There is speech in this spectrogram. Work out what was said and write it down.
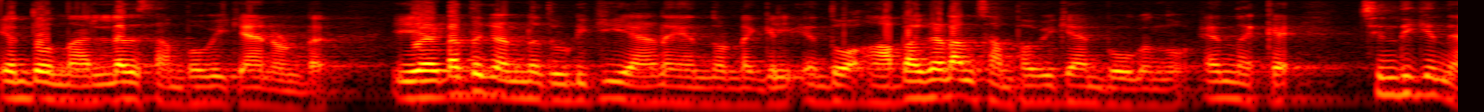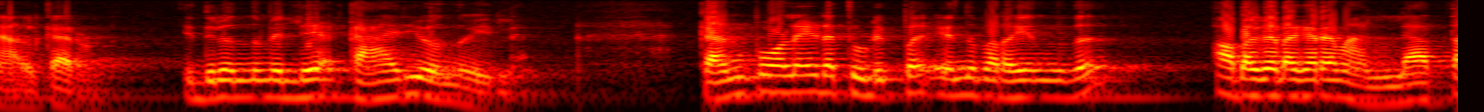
എന്തോ നല്ലത് സംഭവിക്കാനുണ്ട്. ഇടത് കണ്ണ് തുടിക്കുകയാണ് എന്നുണ്ടെങ്കിൽ എന്തോ അപകടം സംഭവിക്കാൻ പോകുന്നു എന്നൊക്കെ ചിന്തിക്കുന്ന ആൾക്കാരുണ്ട്. ഇതിലൊന്നും വലിയ കാര്യമൊന്നുമില്ല. കൺപോളയുടെ തുടിപ്പ് എന്ന് പറയുന്നത് അപകടകരമല്ലാത്ത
